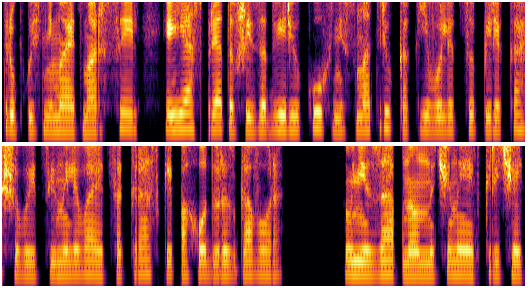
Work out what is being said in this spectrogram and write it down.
Трубку снимает Марсель, и я, спрятавшись за дверью кухни, смотрю, как его лицо перекашивается и наливается краской по ходу разговора. Внезапно он начинает кричать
